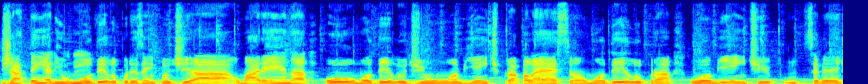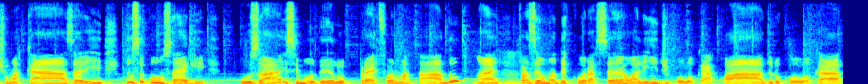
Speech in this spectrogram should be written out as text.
Já tem ali um bem. modelo, por exemplo, de ah, uma arena, ou um modelo de um ambiente para palestra, um modelo para o um ambiente semelhante a uma casa ali. Então você consegue usar esse modelo pré-formatado, né? Uhum. Fazer uma decoração ali de colocar quadro, colocar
